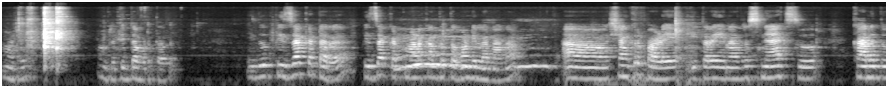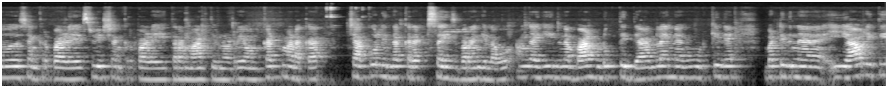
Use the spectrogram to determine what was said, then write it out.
ನೋಡಿರಿ ನೋಡಿರಿ ಬಿದ್ದ ಬಿಡ್ತದೆ. ಇದು ಪಿಜ್ಜಾ ಕಟ್ಟರ್ ಪಿಜ್ಜಾ ಕಟ್ ಮಾಡೋಕ್ಕಂತ ತೊಗೊಂಡಿಲ್ಲ ನಾನು. ಶಂಕರಪಾಳೆ, ಈ ಥರ ಏನಾದರೂ ಸ್ನ್ಯಾಕ್ಸು ಖಾರದ್ದು ಶಂಕರಪಾಳೆ ಸ್ವೀಟ್ ಶಂಕರಪಾಳೆ ಈ ಥರ ಮಾಡ್ತೀವಿ ನೋಡಿರಿ. ಅವ್ನು ಕಟ್ ಮಾಡೋಕೆ ಚಾಕೂಲಿಂದ ಕರೆಕ್ಟ್ ಸೈಜ್ ಬರೋಂಗಿಲ್ಲ ಅವು. ಹಂಗಾಗಿ ಇದನ್ನು ಭಾಳ ಹುಡುಕ್ತಿದ್ದೆ. ಆನ್ಲೈನಾಗ ಹುಡುಕಿದೆ ಬಟ್ ಇದನ್ನು ಯಾವ ರೀತಿ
